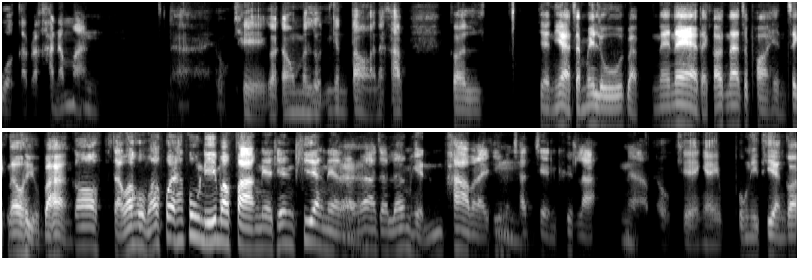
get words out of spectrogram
บวกกับราคาน้ำมันอืม ได้โอเค ก็ต้องมาลุ้นกันต่อนะครับ ก็เย็นนี้อาจจะไม่รู้แบบแน่ ๆ แต่ก็น่าจะพอเห็นสัญญาณอยู่บ้าง ก็แต่ว่าผมว่าถ้าพรุ่งนี้มาฟังเนี่ยเที่ยงเที่ยงๆเนี่ยเออเราก็อาจจะเริ่มเห็นภาพอะไรที่มันอืมชัดเจนขึ้นละอืมนะครับโอเค ไงพรุ่งนี้เที่ยงก็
